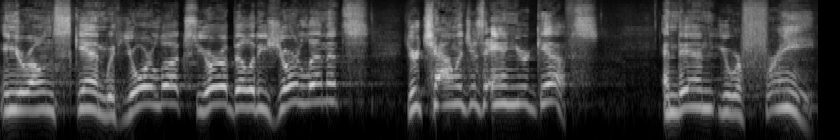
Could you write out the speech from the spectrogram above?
in your own skin with your looks, your abilities, your limits, your challenges, and your gifts. And then you are free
